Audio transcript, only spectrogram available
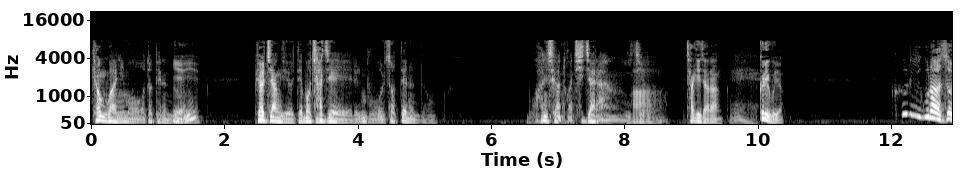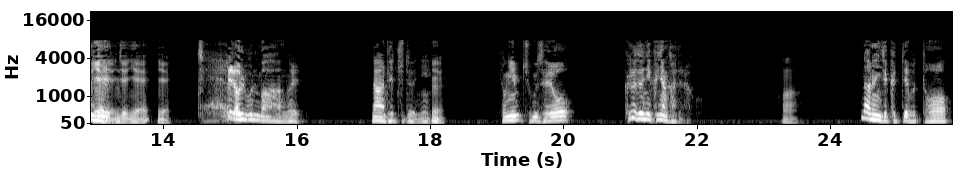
경관이 뭐 어떻다는 등. 예, 예. 별장 지을 때 뭐 자재를 무엇 썼다는 등. 뭐한 시간 동안 지자랑이죠. 아, 자기 자랑. 예. 그리고요. 그리고 나서 예, 이제 예, 이제 예, 예. 제일 넓은 방을 나한테 주더니 예. 형님 주무세요. 그러더니 그냥 가더라고. 아. 나는 이제 그때부터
